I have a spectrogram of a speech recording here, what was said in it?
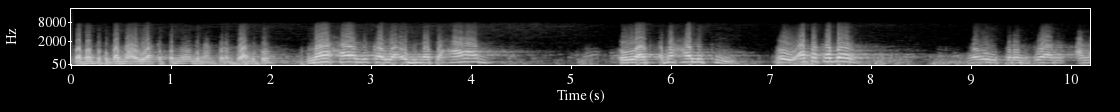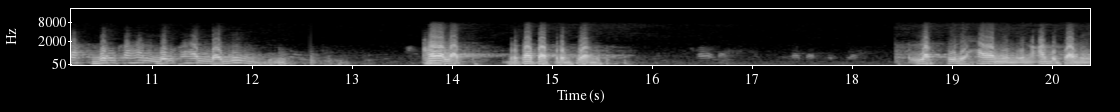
Bapak ketika Muawiyah ketemu dengan perempuan itu, Mahaluka wa ibnata ham. Oh, mahaluki. Oh, apa kabar? Hei perempuan anak bongkahan-bongkahan babi. Kalat berkata perempuan itu. Lastu lihamin in abtani.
